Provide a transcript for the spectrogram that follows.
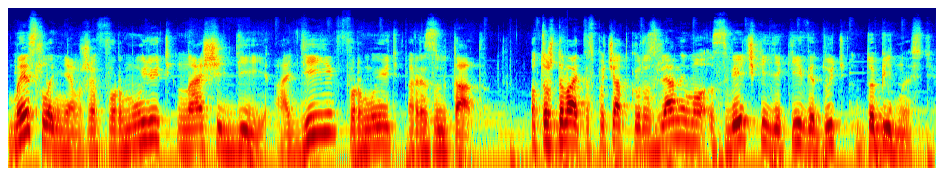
Мислення вже формують наші дії, а дії формують результат. Отож, давайте спочатку розглянемо звички, які ведуть до бідності.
